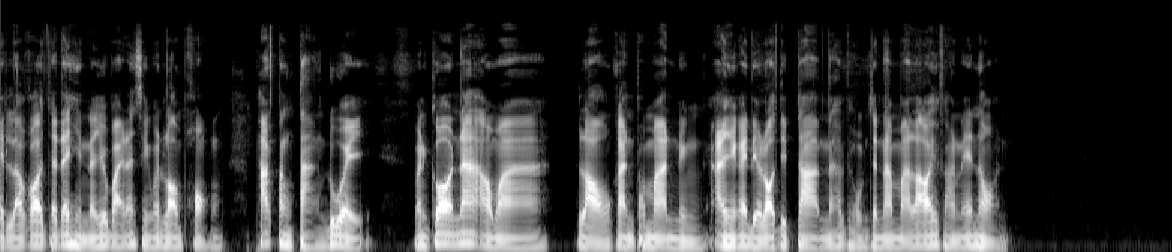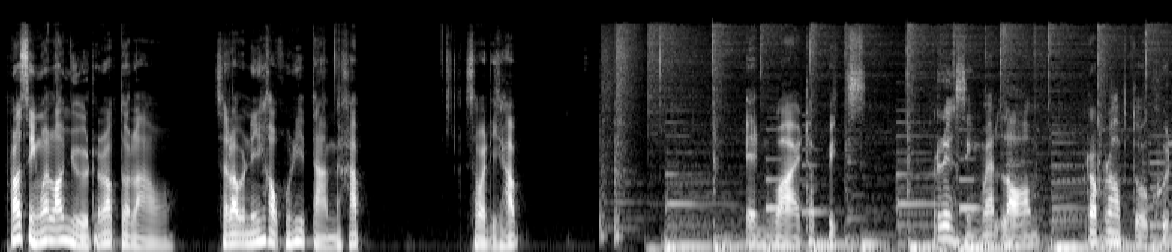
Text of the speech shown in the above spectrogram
ศ แล้วก็จะได้เห็นนโยบายด้านสิ่งแวดล้อมของพรรคต่างๆ ด้วย มันก็น่าเอามาเหล่ากันประมาณหนึ่งอะยังไงเดี๋ยวรอติดตามนะครับผมจะนำมาเล่าให้ฟังแน่นอน เพราะสิ่งว่าเราอยู่รอบตัวเราสำหรับวันนี้ขอบคุณที่ติดตามนะครับ สวัสดีครับ NY Topics เรื่องสิ่งแวดล้อม รอบๆตัวคุณ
